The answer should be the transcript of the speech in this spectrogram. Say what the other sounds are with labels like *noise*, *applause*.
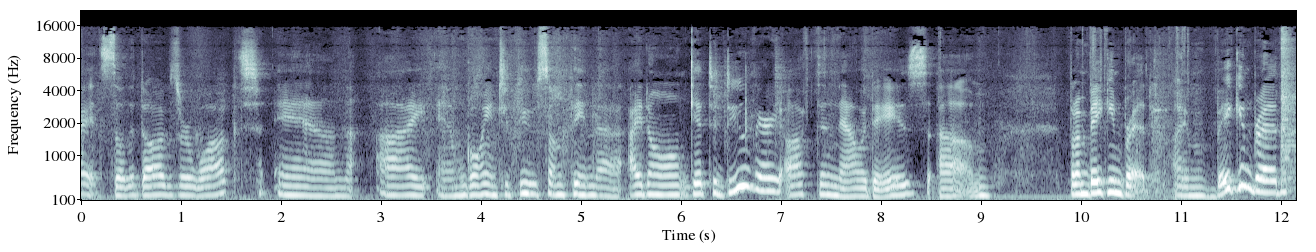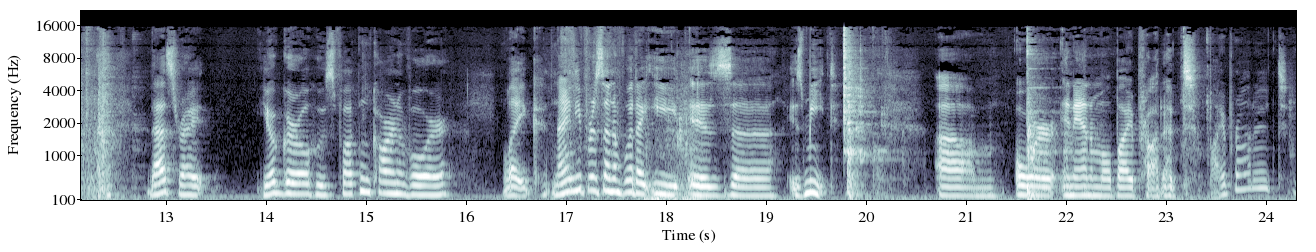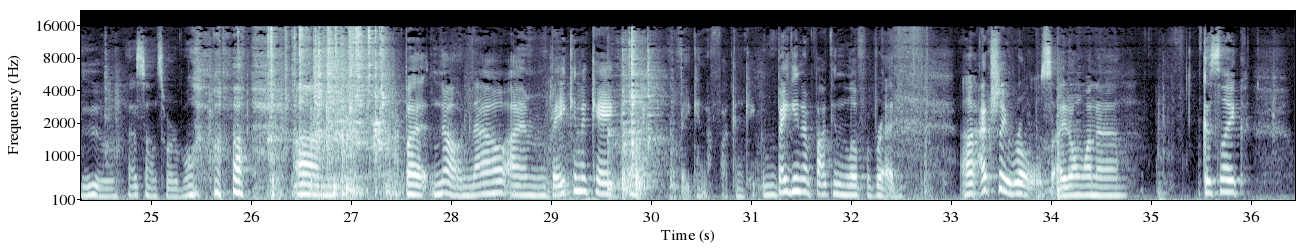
right, so the dogs are walked, and I am going to do something that I don't get to do very often nowadays. Um, but I'm baking bread. I'm baking bread. That's right, your girl who's fucking carnivore. Like 90% of what I eat is uh, is meat um, or an animal byproduct. Byproduct? Ooh, that sounds horrible. *laughs* um, but no, now I'm baking a cake. Ugh, baking a fucking cake. I'm baking a fucking loaf of bread. Uh, actually, rolls. I don't want to. Because, like,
